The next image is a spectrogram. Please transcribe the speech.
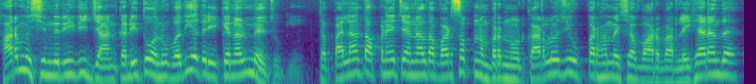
ਹਰ ਮਸ਼ੀਨਰੀ ਦੀ ਜਾਣਕਾਰੀ ਤੁਹਾਨੂੰ ਵਧੀਆ ਤਰੀਕੇ ਨਾਲ ਮਿਲ ਜੂਗੀ। ਤਾਂ ਪਹਿਲਾਂ ਤਾਂ ਆਪਣੇ ਚੈਨਲ ਦਾ WhatsApp ਨੰਬਰ ਨੋਟ ਕਰ ਲਓ ਜੀ, ਉੱਪਰ ਹਮੇਸ਼ਾ ਵਾਰ-ਵਾਰ ਲਿਖਿਆ ਰਹਿੰਦਾ ਹੈ।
